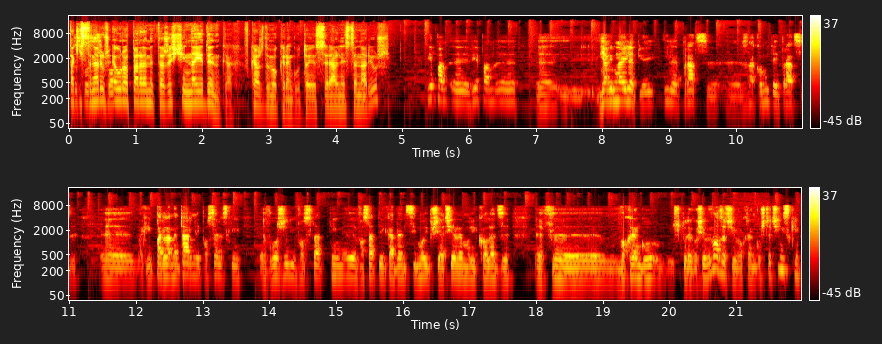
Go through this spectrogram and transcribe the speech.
Taki scenariusz europarlamentarzyści na jedynkach w każdym okręgu, to jest realny scenariusz? Wie pan, y, wie pan y, E, ja wiem najlepiej, ile pracy, znakomitej pracy takiej parlamentarnej, poselskiej włożyli w, ostatnim, w ostatniej kadencji moi przyjaciele, moi koledzy w, w okręgu, z którego się wywodzę, czyli w okręgu szczecińskim.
